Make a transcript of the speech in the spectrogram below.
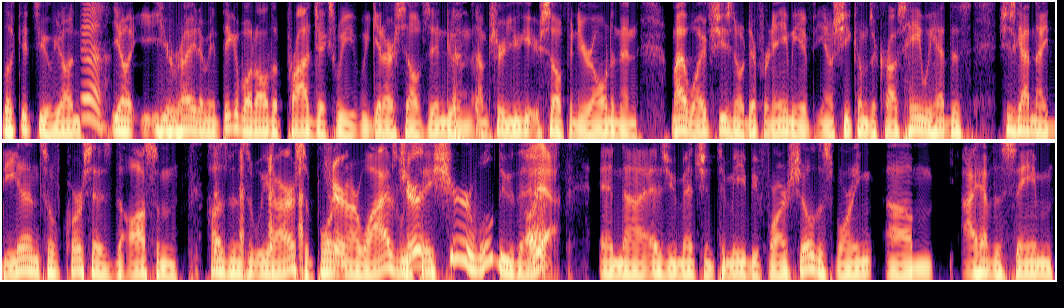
Look at you. You know, yeah. you know, you're right. I mean, think about all the projects we we get ourselves into, and I'm sure you get yourself into your own. And then my wife, she's no different. Amy, if you know, she comes across, hey, we had this. She's got an idea, and so of course, as the awesome husbands that we are, supporting sure. our wives, we sure. say, sure, we'll do that. Oh yeah. And uh, as you mentioned to me before our show this morning, um, I have the same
